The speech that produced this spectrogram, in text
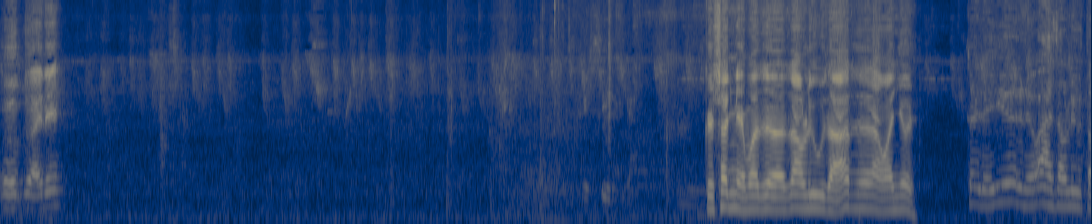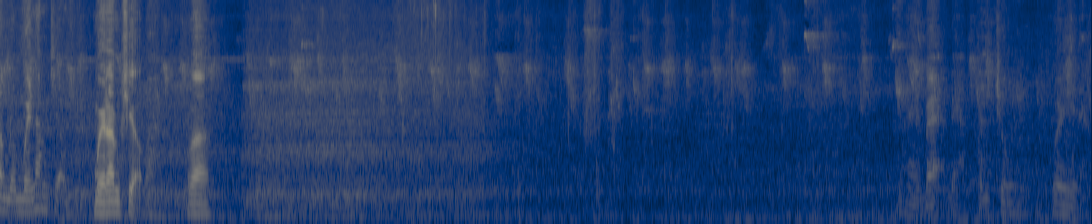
Ừ cười đi. Cây xanh này mà giao lưu giá thế nào anh ơi? cây đấy ai giao lưu tầm độ 15 triệu 15 triệu. Vâng. cái này bẹ đẹp tầm trung quê đẹp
